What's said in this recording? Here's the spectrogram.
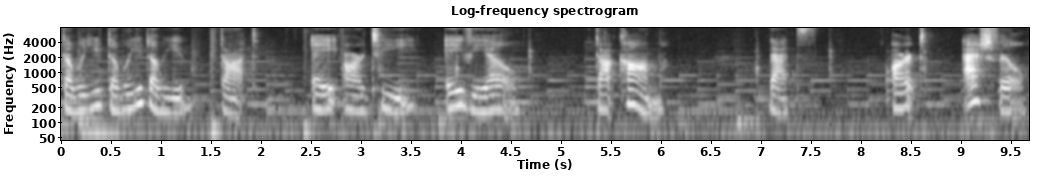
www.artavl.com. That's Art Asheville.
